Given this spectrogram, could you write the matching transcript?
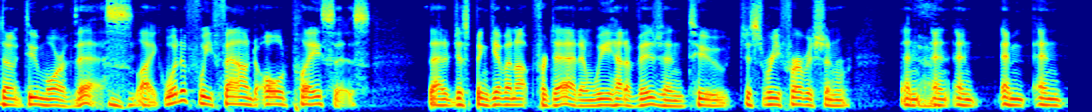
don't do more of this? Mm-hmm. Like, what if we found old places that have just been given up for dead, and we had a vision to just refurbish and and yeah. and, and and and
